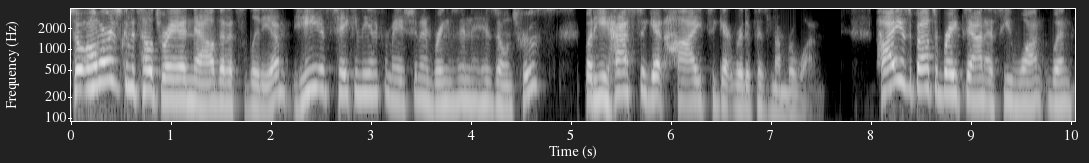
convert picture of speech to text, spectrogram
So Omar is going to tell Drea now that it's Lydia. He is taking the information and brings in his own truths, but he has to get Hai to get rid of his number one. Hai is about to break down as he want, went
